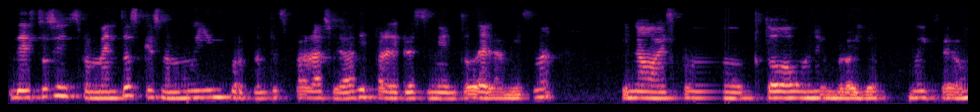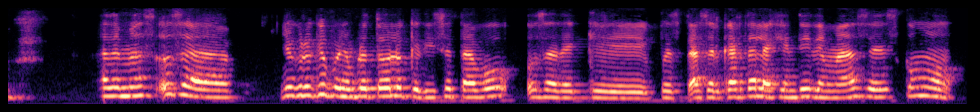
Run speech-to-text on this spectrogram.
de estos instrumentos que son muy importantes para la ciudad y para el crecimiento de la misma. Y no, es como todo un embrollo muy feo. Además, o sea, yo creo que, por ejemplo, todo lo que dice Tavo, o sea, de que, pues, acercarte a la gente y demás, es como,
